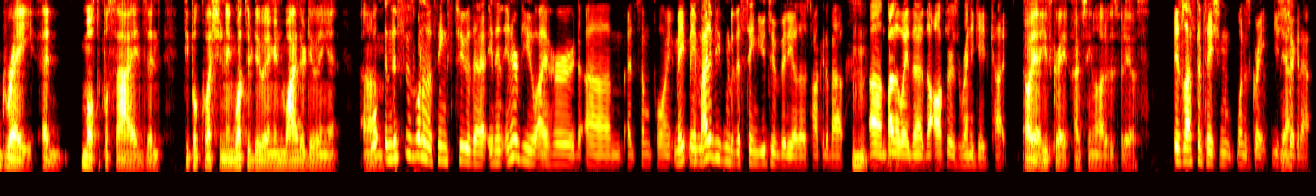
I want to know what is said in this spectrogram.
gray and multiple sides and people questioning what they're doing and why they're doing it um, well, and this is one of the things too that in an interview I heard um, at some point, may, it might have even been the same YouTube video that I was talking about. Mm-hmm. Um, by the way, the the author is Renegade Cut. Oh yeah, he's great. I've seen a lot of his videos. His Last Temptation one is great. You should yeah. check it out.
